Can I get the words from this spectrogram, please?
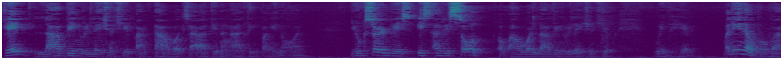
Okay? Loving relationship ang tawag sa atin ng ating Panginoon. Yung service is a result of our loving relationship with Him. Malinaw po ba?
